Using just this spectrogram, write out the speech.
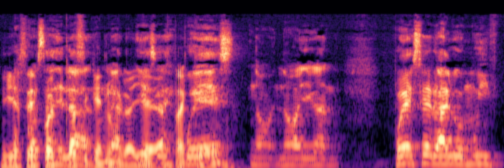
Y las ese cosas después de casi lado, que nunca claro, y llega ese hasta después no, no va llegando. Puede ser algo muy,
